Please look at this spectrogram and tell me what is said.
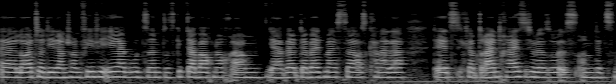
äh, Leute, die dann schon viel, viel eher gut sind. Es gibt aber auch noch ähm, ja, der Weltmeister aus Kanada, der jetzt, ich glaube, 33 oder so ist und jetzt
